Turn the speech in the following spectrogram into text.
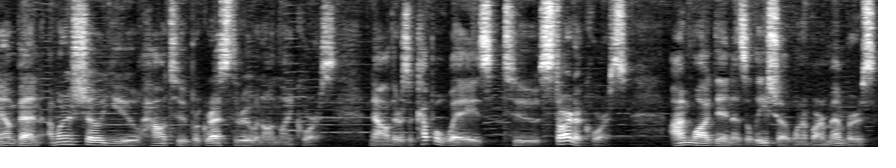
I'm Ben. I want to show you how to progress through an online course. Now, there's a couple ways to start a course. I'm logged in as Alicia, one of our members,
